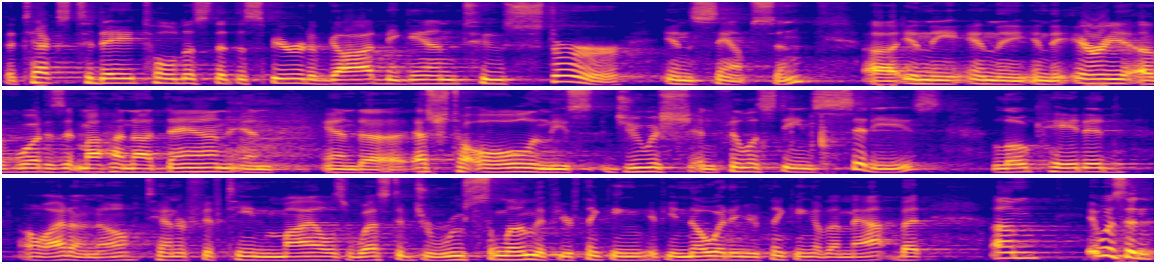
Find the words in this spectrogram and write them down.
The text today told us that the Spirit of God began to stir in Samson uh, in, the, in, the, in the area of what is it, Mahaneh-dan and, and uh, Eshtaol and these Jewish and Philistine cities located, oh, I don't know, 10 or 15 miles west of Jerusalem, if you're thinking, if you know it and you're thinking of a map. But um, it was an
